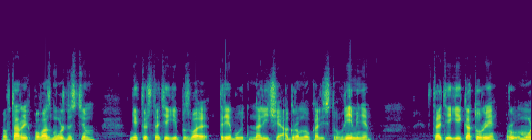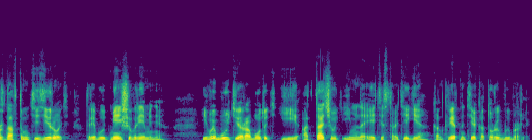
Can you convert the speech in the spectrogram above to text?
во-вторых, по возможностям. Некоторые стратегии позволяют, требуют наличия огромного количества времени. Стратегии, которые можно автоматизировать, требуют меньше времени. И вы будете работать и оттачивать именно эти стратегии, конкретно те, которые выбрали.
